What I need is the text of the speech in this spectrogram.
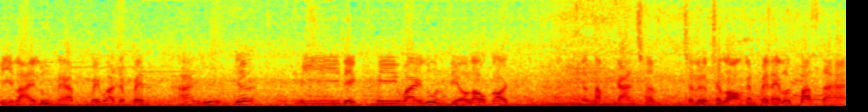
มีหลายรุ่นนะครับ ไม่ว่าจะเป็นอายุเยอะมีเด็กมีวัยรุ่น เดี๋ยวเราก็จะทำการเฉลเฉลิมฉลองกันไปในรถบัสนะฮะ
